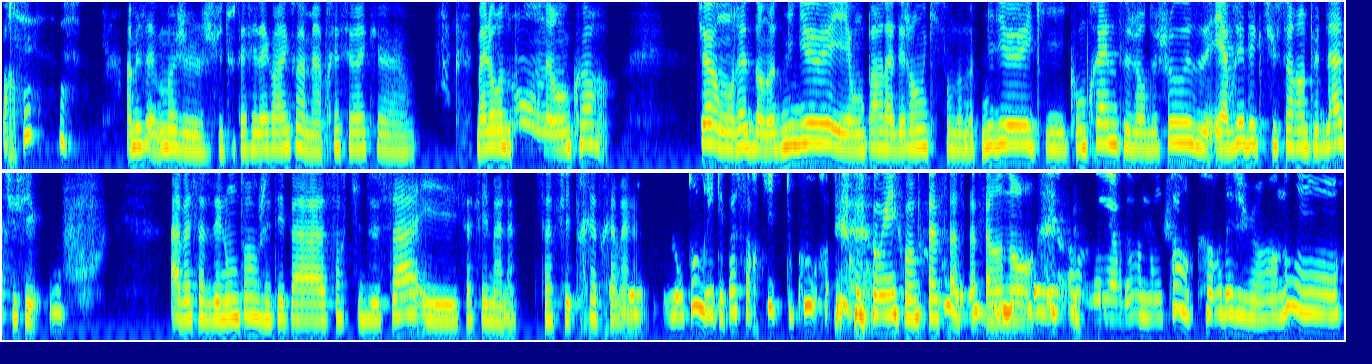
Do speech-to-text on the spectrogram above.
parfait. ah, mais ça, moi, je, je suis tout à fait d'accord avec toi. Mais après, c'est vrai que malheureusement, on est encore, tu vois, on reste dans notre milieu et on parle à des gens qui sont dans notre milieu et qui comprennent ce genre de choses. Et après, dès que tu sors un peu de là, tu fais ouf. Ah bah ça faisait longtemps que j'étais pas sortie de ça et ça fait mal. Ça fait très très mal. Longtemps que j'étais pas sortie tout court. Oui, bon bah ça, ça fait un an. Oh merde, non, pas encore des humains, non.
